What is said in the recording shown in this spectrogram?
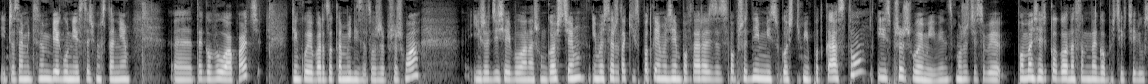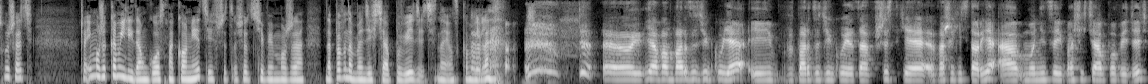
i czasami w tym biegu nie jesteśmy w stanie e, tego wyłapać. Dziękuję bardzo Kamili za to, że przyszła i że dzisiaj była naszym gościem. I myślę, że takich spotkań będziemy powtarzać z poprzednimi gośćmi podcastu i z przyszłymi, więc możecie sobie pomyśleć, kogo następnego byście chcieli usłyszeć. I może Kamili dam głos na koniec, jeszcze coś od siebie może na pewno będzie chciała powiedzieć, znając Kamilę. Ja Wam bardzo dziękuję i bardzo dziękuję za wszystkie Wasze historie, a Monice i Basi chciałam powiedzieć,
